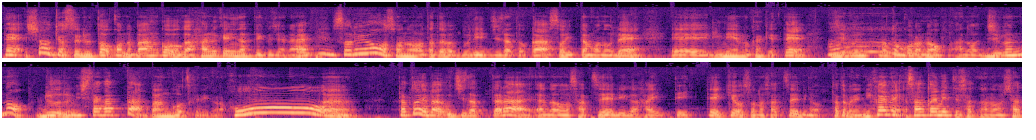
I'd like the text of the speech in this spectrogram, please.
で消去すると今度番号が歯抜けになっていくじゃない、それをその例えばブリッジだとかそういったもので、えーリネームかけて自分のところのあの自分のルールに従った番号をつけていくの。ほう、うん例えばうちだったらあの撮影日が入っていって今日その撮影日の例えばね2回目3回目ってさあの写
